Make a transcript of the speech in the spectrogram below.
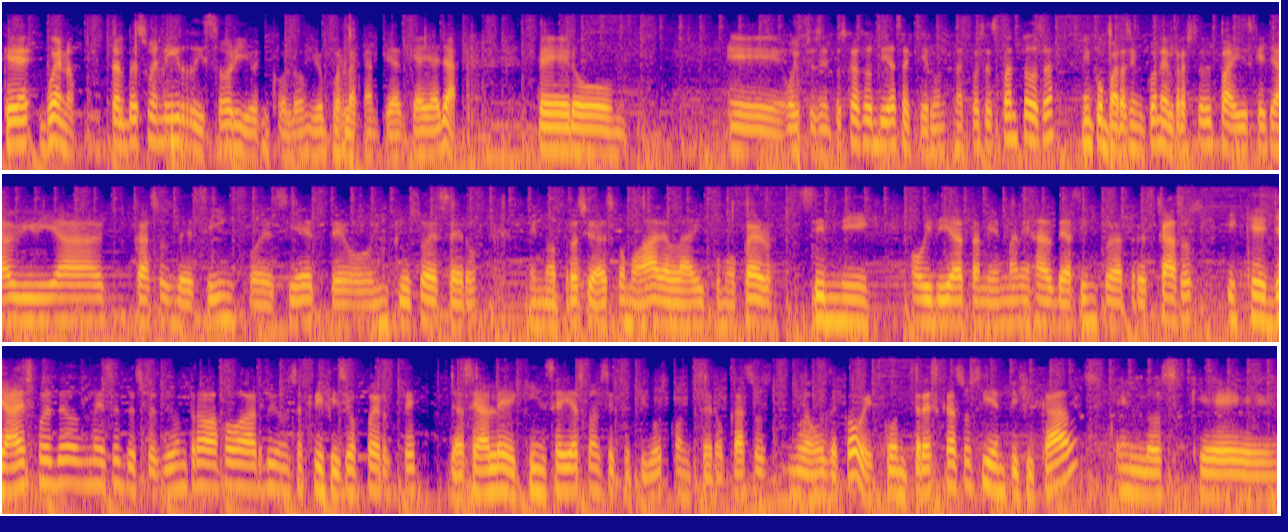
que bueno, tal vez suene irrisorio en Colombia por la cantidad que hay allá, pero 800 eh, casos días aquí era una cosa espantosa en comparación con el resto del país que ya vivía casos de 5, de 7 o incluso de 0 en otras ciudades como Adelaide, como Perth, Sydney, hoy día también maneja de a 5 a 3 casos y que ya después de dos meses, después de un trabajo arduo y un sacrificio fuerte, ya se hable de 15 días consecutivos con cero casos nuevos de COVID, con tres casos identificados en los que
